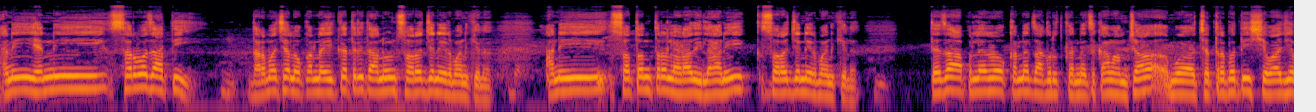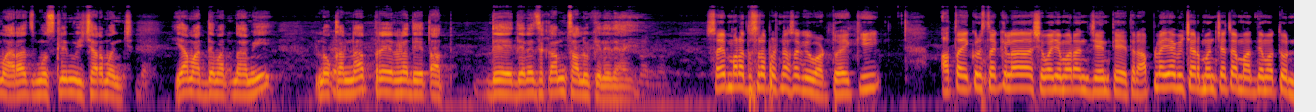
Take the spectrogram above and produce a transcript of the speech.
आणि यांनी सर्व जाती धर्माच्या लोकांना एकत्रित आणून स्वराज्य निर्माण केलं. आणि स्वतंत्र लढा दिला आणि स्वराज्य निर्माण केलं. त्याचा आपल्या लोकांना जागृत करण्याचं काम आमच्या म, छत्रपती शिवाजी महाराज मुस्लिम विचार मंच या माध्यमातून आम्ही लोकांना प्रेरणा देतात दे देण्याचं काम चालू केलेलं आहे. साहेब मला दुसरा प्रश्न असा घेऊ वाटतो आहे की आता एकोणीस तारखेला शिवाजी महाराज जयंती आहे तर आपल्या या विचार मंचाच्या माध्यमातून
